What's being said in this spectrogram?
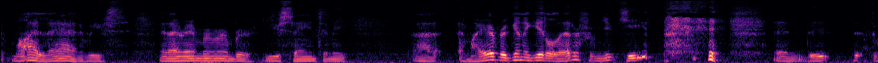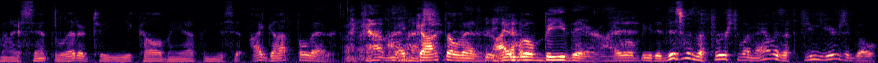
but my land, we've. And I remember, you saying to me, uh, "Am I ever going to get a letter from you, Keith?" and the, the, I sent the letter to you, you called me up and you said, "I got the letter. I got the I letter." got the letter. I will be there. I will be there." This was the first one. That was a few years ago,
